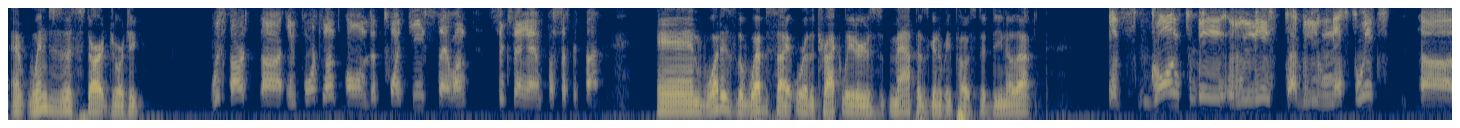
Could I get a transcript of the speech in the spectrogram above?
And when does this start, Georgi? We start uh, in Portland on the 27th, 6 a.m. Pacific time. And what is the website where the track leaders map is going to be posted? Do you know that? It's going to be released, I believe, next week. Uh,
